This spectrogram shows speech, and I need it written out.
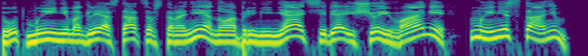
Тут мы не могли остаться в стороне, но обременять себя еще и вами мы не станем.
